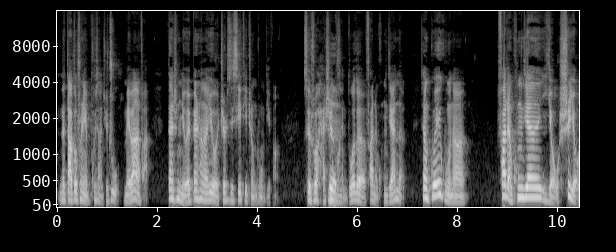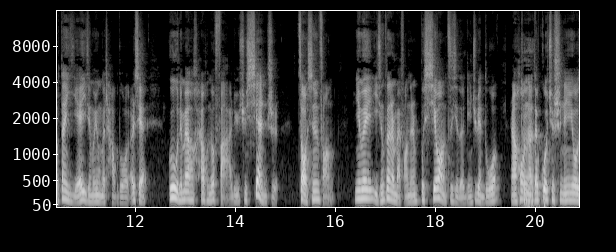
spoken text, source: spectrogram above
那大多数人也不会想去住，没办法。但是纽约边上呢又有 Jersey City 这种这种地方，所以说还是有很多的发展空间的。像硅谷呢，发展空间有是有，但也已经被用的差不多了。而且硅谷那边还有很多法律去限制造新房，因为已经在那儿买房的人不希望自己的邻居变多。然后呢，在过去十年又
